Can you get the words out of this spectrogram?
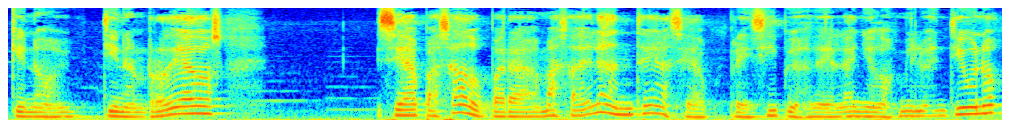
que nos tienen rodeados, se ha pasado para más adelante, hacia principios del año 2021,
